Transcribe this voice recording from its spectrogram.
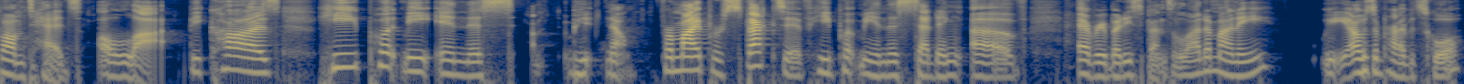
bumped heads a lot because he put me in this um, no from my perspective he put me in this setting of everybody spends a lot of money. We, i was in private school.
